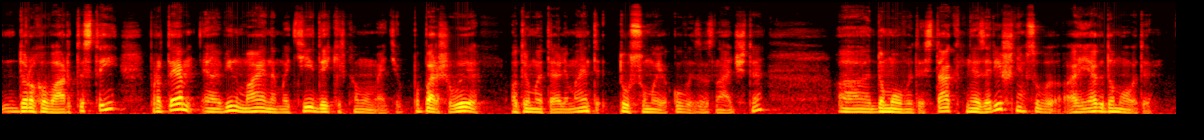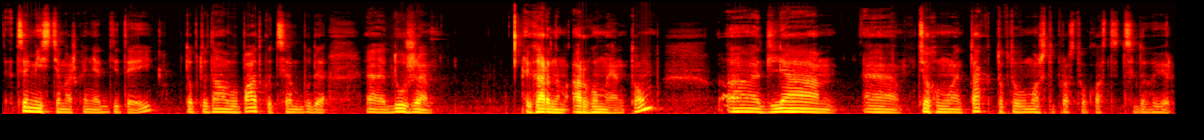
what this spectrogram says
дороговартостий, проте е, він має на меті декілька моментів. По-перше, ви отримаєте аліменти, ту суму, яку ви зазначите, е, домовитись, так, не за рішенням суду, а як домовити. Це місце мешкання дітей, тобто в даному випадку це буде е, дуже гарним аргументом для цього моменту, так, тобто ви можете просто укласти цей договір.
